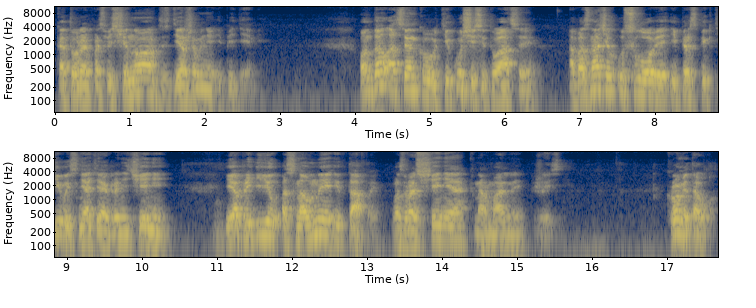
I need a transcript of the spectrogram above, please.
которое посвящено сдерживанию эпидемии. Он дал оценку текущей ситуации, обозначил условия и перспективы снятия ограничений и определил основные этапы возвращения к нормальной жизни. Кроме того,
